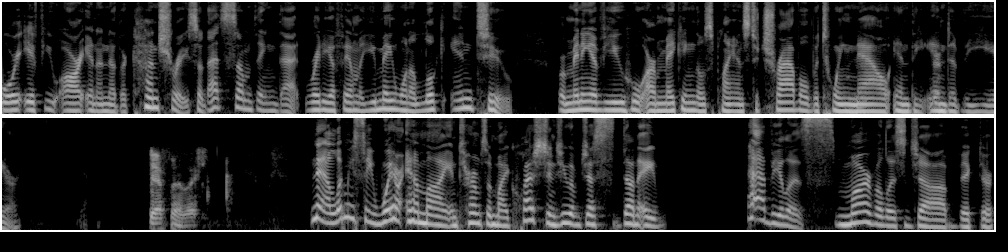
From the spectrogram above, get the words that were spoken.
or if you are in another country. So that's something that Radio Family you may want to look into for many of you who are making those plans to travel between now and the end of the year. Yeah. Definitely. Now, let me see, where am I in terms of my questions? You have just done a fabulous, marvelous job, Victor.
